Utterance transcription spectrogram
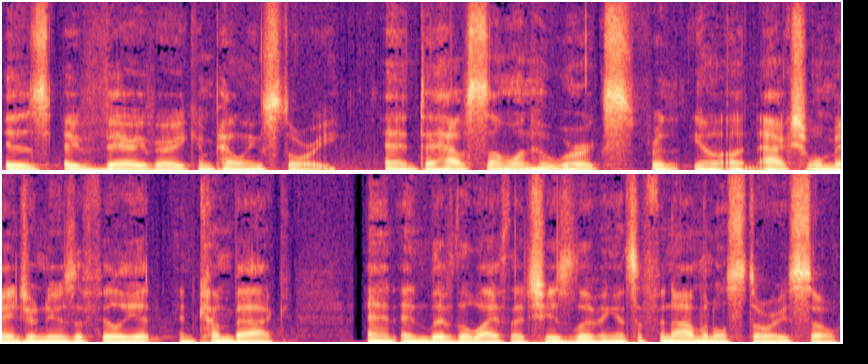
is a very, very compelling story. And to have someone who works for you know an actual major news affiliate and come back and, and live the life that she's living, it's a phenomenal story. So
